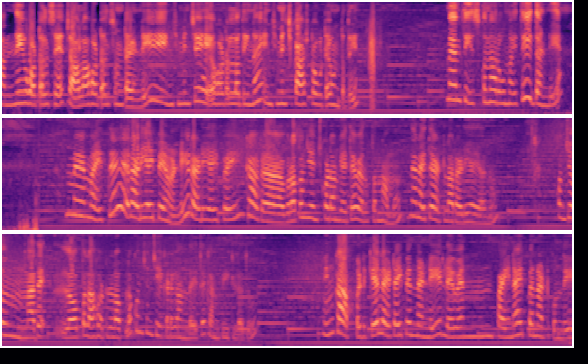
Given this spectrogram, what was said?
అన్ని హోటల్సే చాలా హోటల్స్ ఉంటాయండి. ఇంచుమించు ఏ హోటల్లో తిన్నా ఇంచుమించు కాస్ట్ ఒకటే ఉంటుంది. మేము తీసుకున్న రూమ్ అయితే ఇదండి. మేమైతే రెడీ అయిపోయామండి. రెడీ అయిపోయి ఇంకా వ్రతం చేయించుకోవడానికి అయితే వెళ్తున్నాము. నేనైతే ఎట్లా రెడీ అయ్యాను. కొంచెం అదే లోపల హోటల్ లోపల కొంచెం చీకటిగా ఉందైతే కనిపించలేదు ఇంకా అప్పటికే లేట్ అయిపోయిందండి. లెవెన్ పైన అయిపోయినట్టుకుంది.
